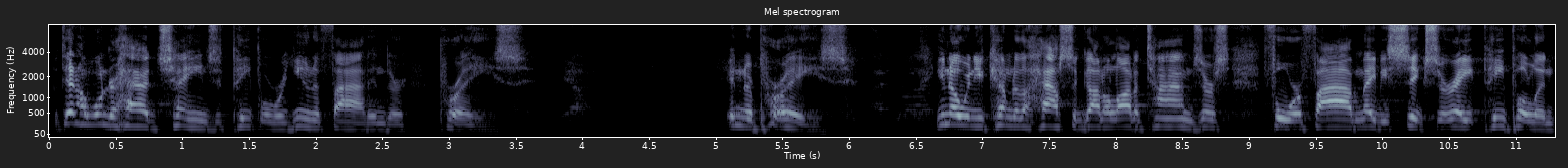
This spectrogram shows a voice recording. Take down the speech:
But then I wonder how it'd change if people were unified in their praise. In their praise. You know, when you come to the house of God, a lot of times there's four or five, maybe six or eight people, and,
